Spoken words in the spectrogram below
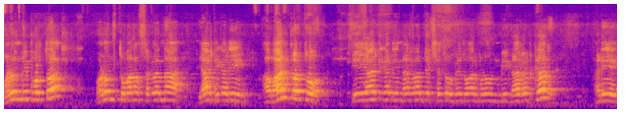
म्हणून मी बोलतो म्हणून तुम्हाला सगळ्यांना या ठिकाणी आवाहन करतो की या ठिकाणी नगराध्यक्षाचे उमेदवार म्हणून मी गारटकर आणि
